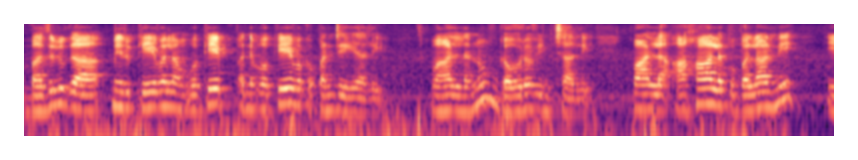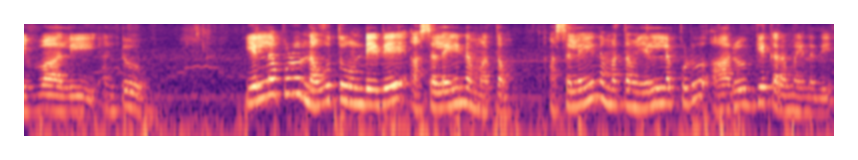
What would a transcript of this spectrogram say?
బదులుగా మీరు కేవలం ఒకే పని ఒకే ఒక పని చేయాలి. వాళ్ళను గౌరవించాలి. వాళ్ళ అహాలకు బలాన్ని ఇవ్వాలి అంటూ ఎల్లప్పుడూ నవ్వుతూ ఉండేదే అసలైన మతం. అసలైన మతం ఎల్లప్పుడూ ఆరోగ్యకరమైనది.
